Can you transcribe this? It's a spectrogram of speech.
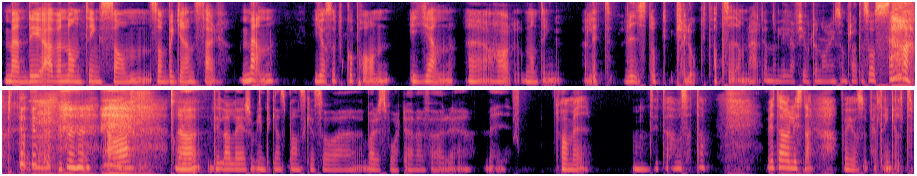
Men det är även någonting som, som begränsar män. Josep Copron igen eh, har någonting väldigt vist och klokt att säga om det här. Denna lilla 14-åring som pratar så snabbt. Alltså. ja. Ja, till alla er som inte kan spanska så eh, var det svårt även för eh, mig. Av mig. Mm. Att sitta och översätta. Vi tar och lyssnar på Josep helt enkelt.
